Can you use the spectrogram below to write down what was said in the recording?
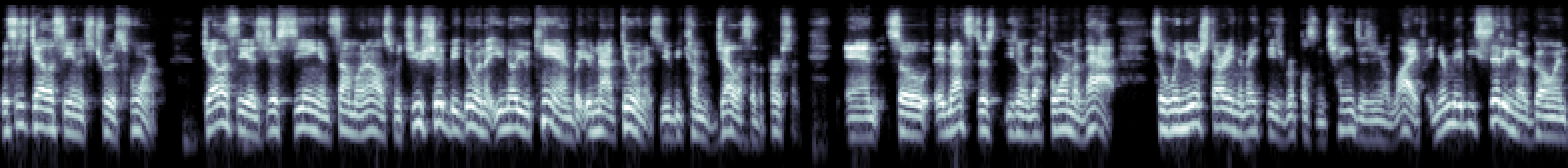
This is jealousy in its truest form. Jealousy is just seeing in someone else what you should be doing that you know you can, but you're not doing it. So you become jealous of the person. And so, and that's just, you know, the form of that. So when you're starting to make these ripples and changes in your life, and you're maybe sitting there going,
